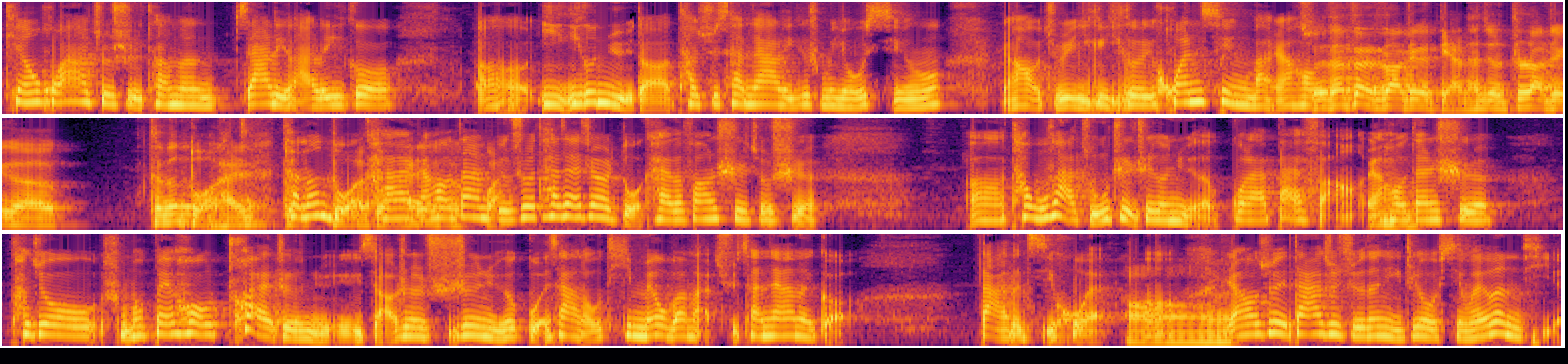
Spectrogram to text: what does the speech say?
天花，就是他们家里来了一个，呃，一一个女的，她去参加了一个什么游行，然后就是一个一个欢庆吧，然后所以他再知道这个点，他就知道这个他能躲开，他能躲开，这个然后但比如说他在这儿躲开的方式就是，呃，他无法阻止这个女的过来拜访，然后但是他就什么背后踹这个女一脚，这这个女的滚下楼梯，没有办法去参加那个大的集会，啊嗯，然后所以大家就觉得你这有行为问题，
